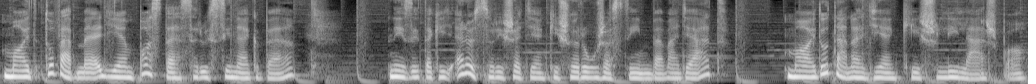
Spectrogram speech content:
majd tovább megy ilyen pasztelszerű színekbe, nézzétek, így először is egy ilyen kis rózsaszínbe megy át, majd utána egy ilyen kis lilásba.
